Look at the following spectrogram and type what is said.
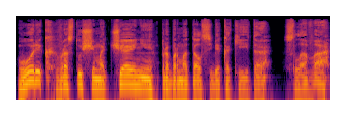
Уорик в растущем отчаянии пробормотал себе какие-то слова.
